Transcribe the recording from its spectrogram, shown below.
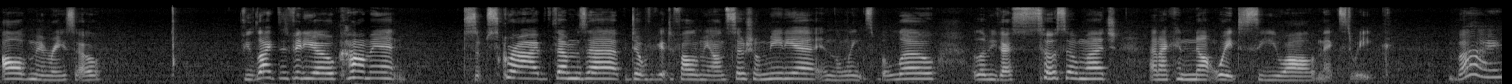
all of memory, so if you like this video, comment, subscribe, thumbs up. Don't forget to follow me on social media in the links below. I love you guys so, so much, and I cannot wait to see you all next week. Bye!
